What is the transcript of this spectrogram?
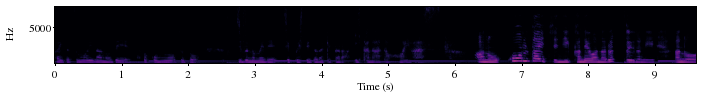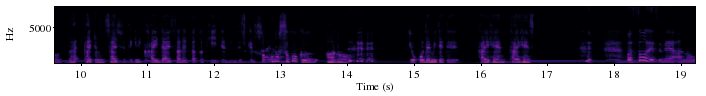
書いたつもりなのでそこもちょっと自分の目でチェックしていただけたらいいかなと思います。あの、コール大地に鐘は鳴るというのに、あの、タイトルに最終的に解題されたと聞いてるんですけど、そこもすごく、はいはい、あの、横で見てて大変、大変。まあそうですねあの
